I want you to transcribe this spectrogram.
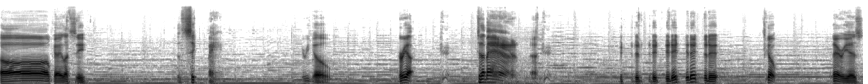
Oh, okay, let's see sick man. Here we go. Hurry up. To the man. Let's go. There he is.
